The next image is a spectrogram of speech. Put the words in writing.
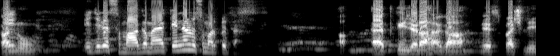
ਕੱਲ ਨੂੰ ਇਹ ਜਿਹੜੇ ਸਮਾਗਮ ਹੈ ਕਿਹਨਾਂ ਨੂੰ ਸਮਰਪਿਤ ਹੈ? ਐਤਕੀ ਜਿਹੜਾ ਹੈਗਾ ਇਹ ਸਪੈਸ਼ਲੀ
